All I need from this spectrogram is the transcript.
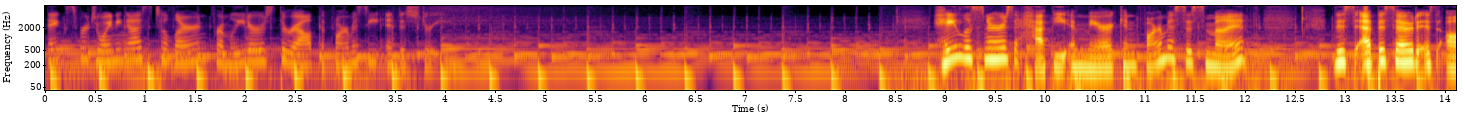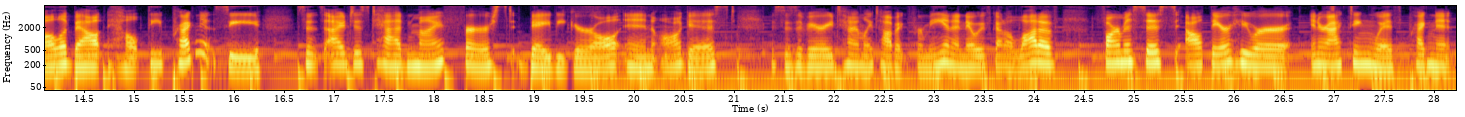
Thanks for joining us to learn from leaders throughout the pharmacy industry. Hey, listeners, happy American Pharmacist Month. This episode is all about healthy pregnancy. Since I just had my first baby girl in August, this is a very timely topic for me. And I know we've got a lot of pharmacists out there who are interacting with pregnant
